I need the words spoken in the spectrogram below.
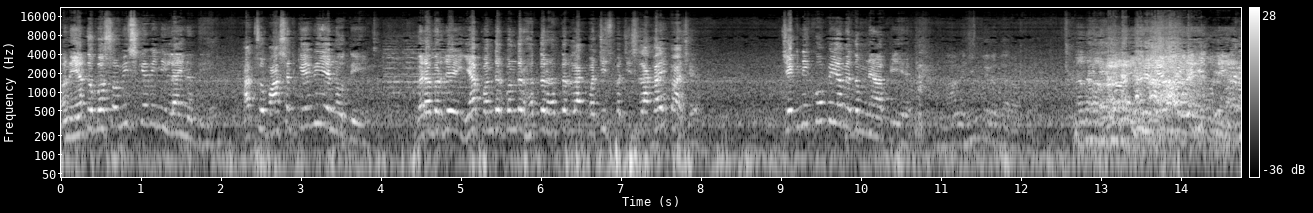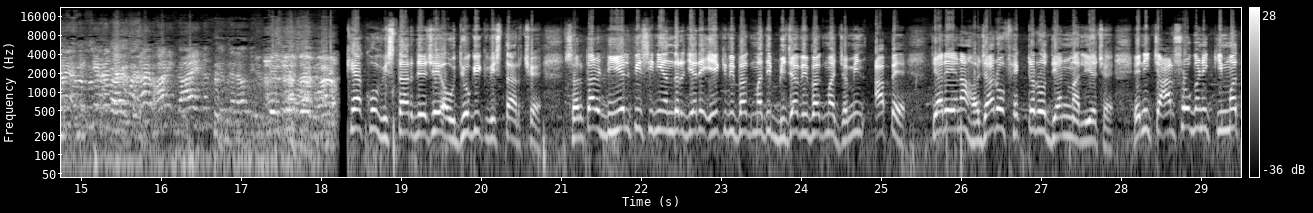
અને અહીંયા તો બસો વીસ કેવી ની લાઈન હતી? સાતસો પાસઠ કેવી એ નહોતી? બરાબર છે અહીંયા પંદર પંદર સત્તર સત્તર લાખ પચીસ પચીસ લાખ આપ્યા છે. ચેકની કોપી અમે તમને આપીએ. આખે વિસ્તાર જે છે ઔદ્યોગિક વિસ્તાર છે. સરકાર ડીએલપીસીની અંદર જ્યારે એક વિભાગમાંથી બીજા વિભાગમાં જમીન આપે, ત્યારે એના હજારો ફેક્ટરો ધ્યાનમાં લે છે. એની ચારસો ગણી કિંમત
